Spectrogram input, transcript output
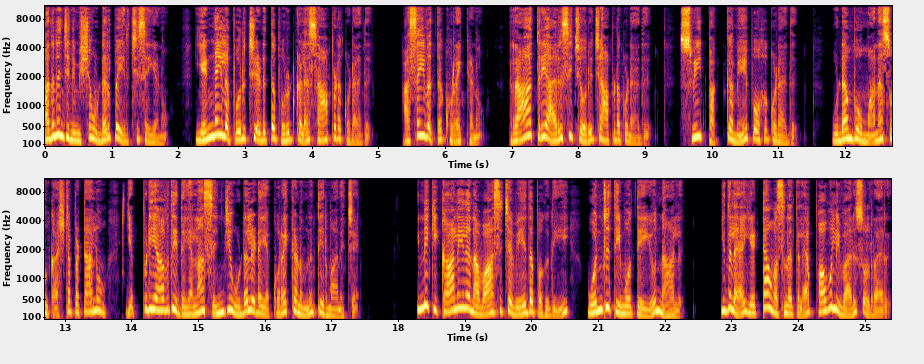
பதினஞ்சு நிமிஷம் உடற்பயிற்சி செய்யணும். எண்ணெயில பொறிச்சு எடுத்த பொருட்களை சாப்பிடக்கூடாது. அசைவத்தை குறைக்கணும். ராத்திரி அரிசி சோறு சாப்பிடக்கூடாது. ஸ்வீட் பக்கமே போகக்கூடாது. உடம்பும் மனசும் கஷ்டப்பட்டாலும் எப்படியாவது இதையெல்லாம் செஞ்சு உடல் எடைய குறைக்கணும்னு தீர்மானிச்சேன். இன்னைக்கு காலையில நான் வாசிச்ச வேத பகுதி ஒன்று தீமோத்தேயு நாலு. இதுல எட்டாம் வசனத்துல பவுல் இவ்வாறு சொல்றாரு.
